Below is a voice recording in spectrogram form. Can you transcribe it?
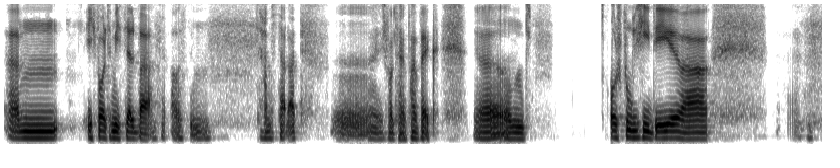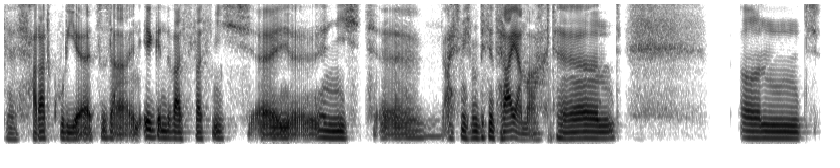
Ähm, ich wollte mich selber aus dem Hamsterrad, äh, ich wollte einfach weg. Ja? Und ursprüngliche Idee war, Fahrradkurier zu sein, irgendwas, was mich äh, nicht, äh, was mich ein bisschen freier macht. Und, und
